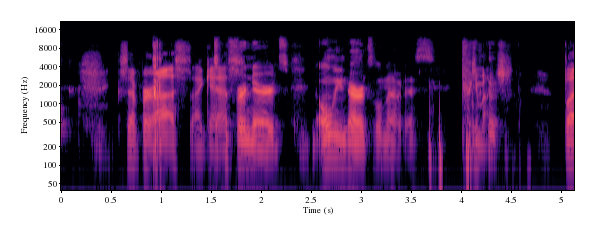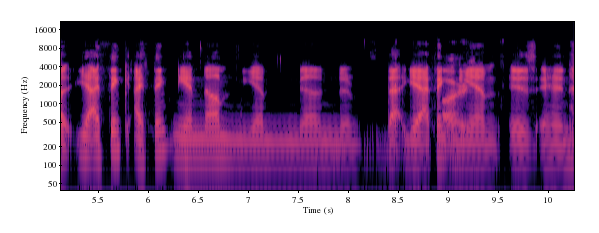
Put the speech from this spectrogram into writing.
except for us, I guess. For nerds, only nerds will notice. pretty much. But yeah, I think I think Nien Nunb Nien Nunb that yeah, I think Hard. Nien is in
